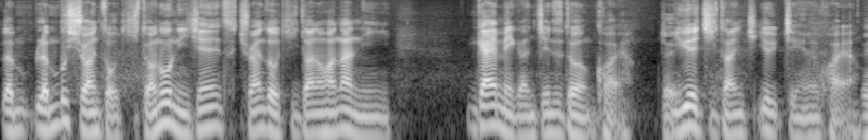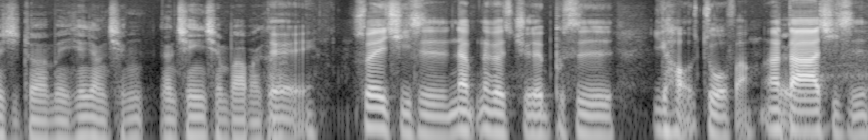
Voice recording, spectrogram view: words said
人人不喜欢走极端。如果你今天喜欢走极端的话，那你应该每个人减脂都很快啊。对，越极端越减越快啊。越极端每天两千两千一千八百克。对。所以其实那那个绝对不是一个好的做法。那大家其实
